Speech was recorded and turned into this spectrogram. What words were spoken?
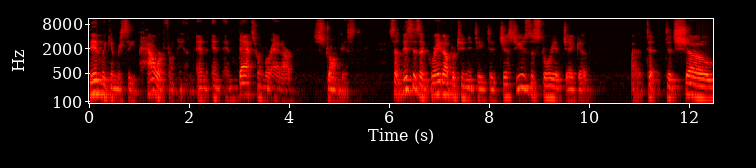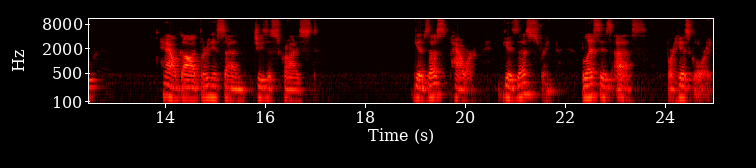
then we can receive power from him. And and, and that's when we're at our strongest. So this is a great opportunity to just use the story of Jacob uh, to, to show how God, through his son, Jesus Christ, gives us power, gives us strength, blesses us for his glory.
